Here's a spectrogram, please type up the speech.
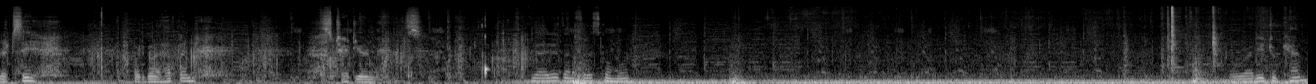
Let's see what gonna happen stay tune mans Ya eres tan fresco, amor. Ready to camp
